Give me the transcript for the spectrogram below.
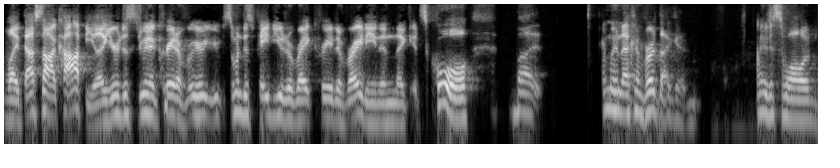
like that's not copy. Like you're just doing a creative. You're, you someone just paid you to write creative writing, and like it's cool, but I mean, I convert that good. I just swallowed.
